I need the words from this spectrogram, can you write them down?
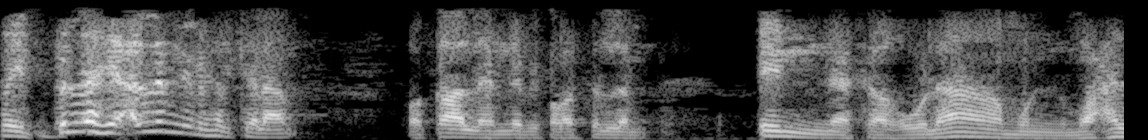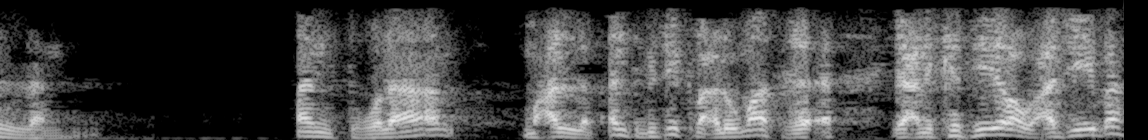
طيب بالله علمني من هالكلام. وقال له النبي صلى الله عليه وسلم إنك غلام معلم. أنت غلام معلم. أنت بيجيك معلومات يعني كثيرة وعجيبة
